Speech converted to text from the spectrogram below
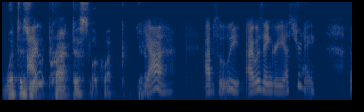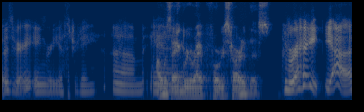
what does your I, practice look like? You know? Yeah absolutely. I was angry yesterday. I was very angry yesterday. Um, and... I was angry right before we started this. Right. Yeah.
